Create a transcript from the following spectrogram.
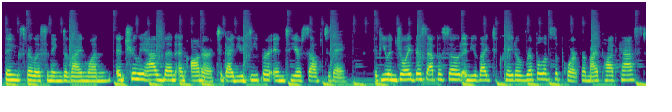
Thanks for listening, Divine One. It truly has been an honor to guide you deeper into yourself today. If you enjoyed this episode and you'd like to create a ripple of support for my podcast,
